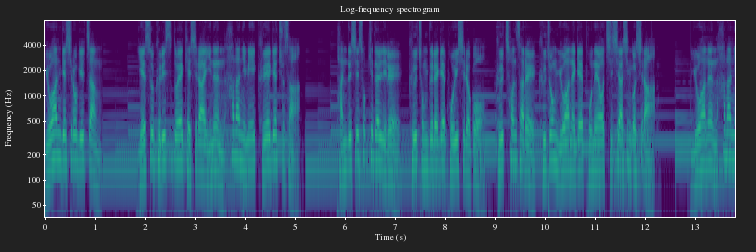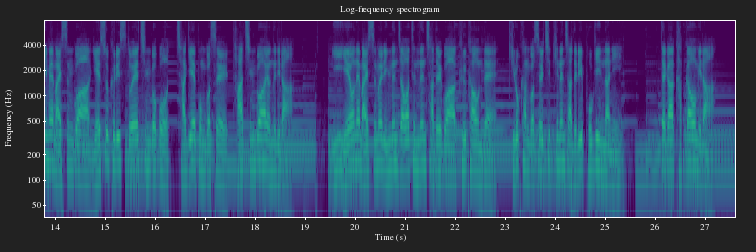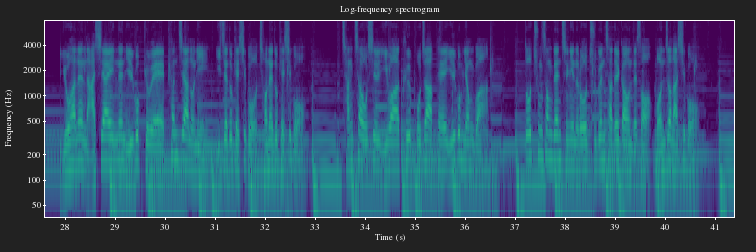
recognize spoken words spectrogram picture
요한계시록 1장. 예수 그리스도의 계시라 이는 하나님이 그에게 주사 반드시 속히 될 일을 그 종들에게 보이시려고 그 천사를 그 종 요한에게 보내어 지시하신 것이라. 요한은 하나님의 말씀과 예수 그리스도의 증거 곧 자기의 본 것을 다 증거하였느니라. 이 예언의 말씀을 읽는 자와 듣는 자들과 그 가운데 기록한 것을 지키는 자들이 복이 있나니 때가 가까움이라 요한은 아시아에 있는 일곱 교회에 편지하노니 이제도 계시고 전에도 계시고 장차 오실 이와 그 보좌 앞에 일곱 영과 또 충성된 증인으로 죽은 자들 가운데서 먼저 나시고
